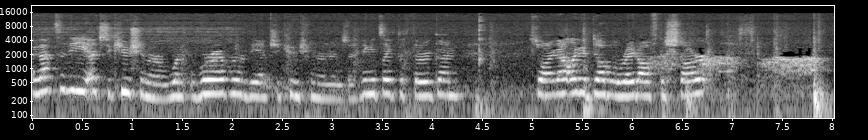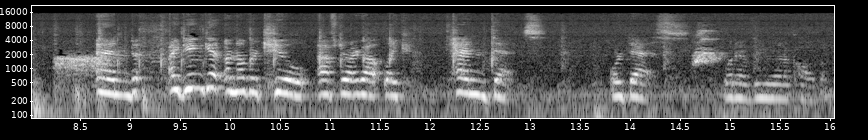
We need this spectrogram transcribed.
I got to the executioner when wherever the executioner is. I think it's like the third gun. So I got like a double right off the start. And I didn't get another kill after I got like 10 deaths. Or deaths. Whatever you want to call them.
